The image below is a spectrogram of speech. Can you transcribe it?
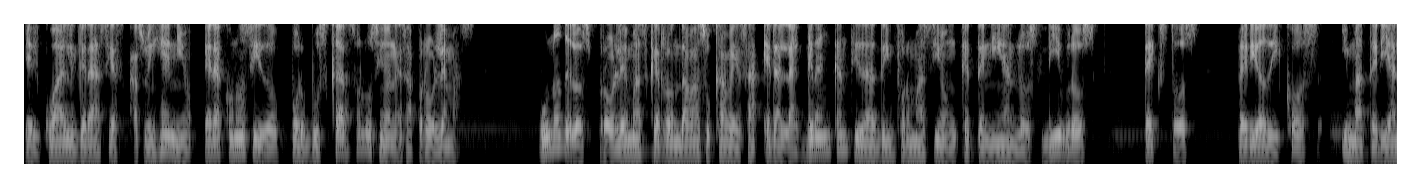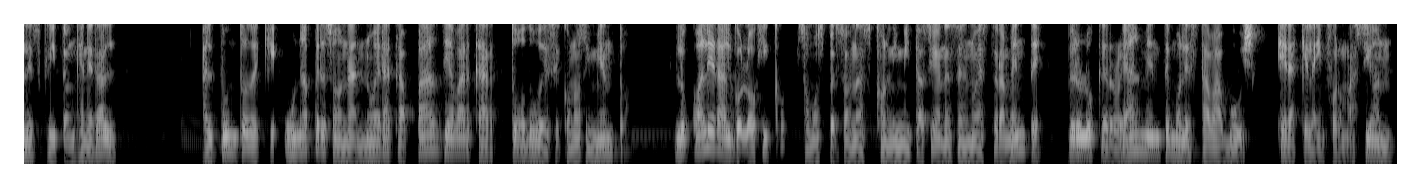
el cual gracias a su ingenio era conocido por buscar soluciones a problemas. Uno de los problemas que rondaba su cabeza era la gran cantidad de información que tenían los libros, textos, periódicos y material escrito en general, al punto de que una persona no era capaz de abarcar todo ese conocimiento lo cual era algo lógico, somos personas con limitaciones en nuestra mente, pero lo que realmente molestaba a Bush era que la información,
